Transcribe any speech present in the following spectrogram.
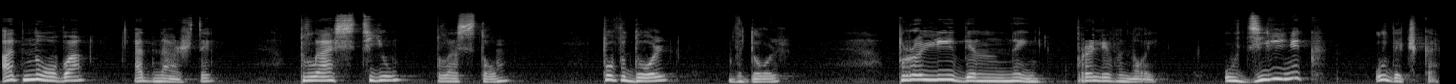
Одного, однажды. Пластью, пластом. Повдоль, вдоль. Проливенный, проливной. Удильник, удочка.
